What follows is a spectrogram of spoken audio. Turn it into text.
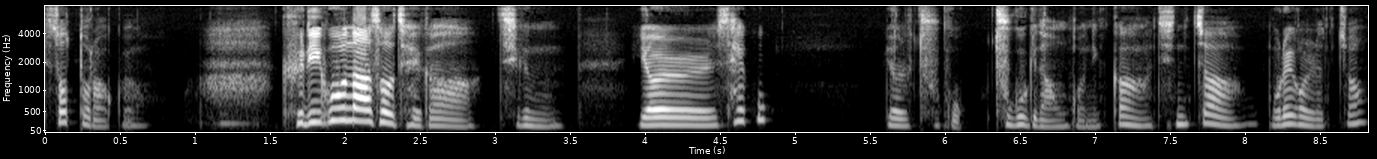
썼더라고요. 그리고 나서 제가 지금 13곡? 12곡, 두 곡이 나온 거니까 진짜 오래 걸렸죠?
